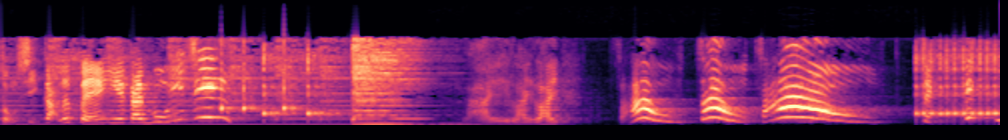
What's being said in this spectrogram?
总是甲你病夜个美人。来来来，走走走，这一走。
